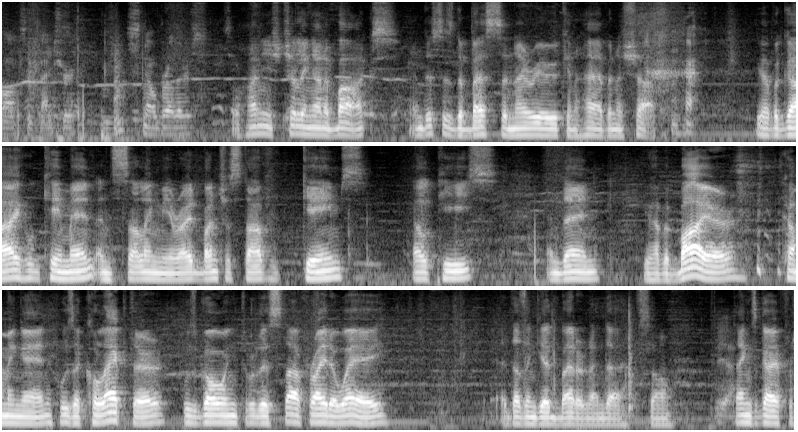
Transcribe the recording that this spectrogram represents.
Fox Adventure, Snow Brothers. So Honey's chilling on a box, and this is the best scenario you can have in a shop. you have a guy who came in and selling me right bunch of stuff, games, LPs, and then you have a buyer coming in who's a collector who's going through this stuff right away. It doesn't get better than that. So Yeah. thanks guy for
